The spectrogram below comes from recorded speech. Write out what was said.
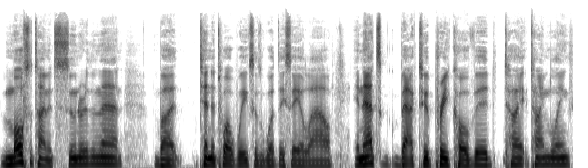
most of the time, it's sooner than that but 10 to 12 weeks is what they say allow. And that's back to pre COVID time length.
